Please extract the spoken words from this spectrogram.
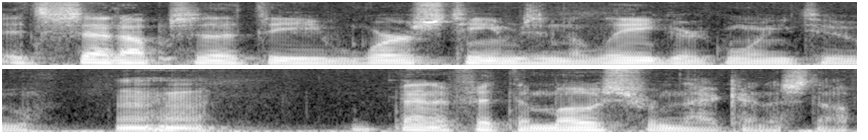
it's set up so that the worst teams in the league are going to Mm-hmm. benefit the most from that kind of stuff.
